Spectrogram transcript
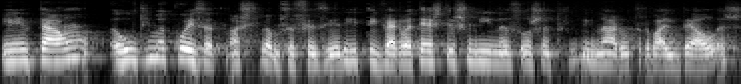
E então, a última coisa que nós estivemos a fazer, e tiveram até estas meninas hoje a terminar o trabalho delas,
